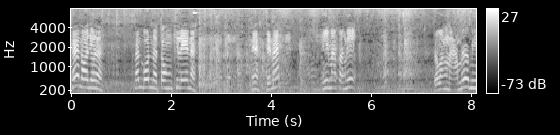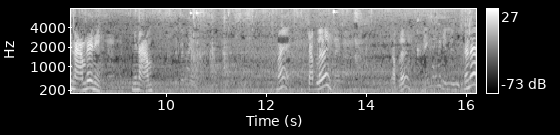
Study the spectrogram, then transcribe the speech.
แน่นอนอยู่น่ะด้านบนน่ะ ตรงคิเลนน่ะ เนี่ยเห็นไหมนี่มาฝั่งนี้ ระวังหนามเด้อมีหนามด้วยนี่ มีหนาม ไม่ จับเลย จับเลยไม่เห็นเลยนั่นแหละ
